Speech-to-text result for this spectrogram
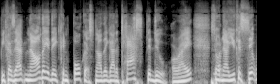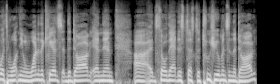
because that now they, they can focus. Now they got a task to do. All right. So now you can sit with one, you know, one of the kids, the dog, and then, uh, so that is just the two humans and the dog.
